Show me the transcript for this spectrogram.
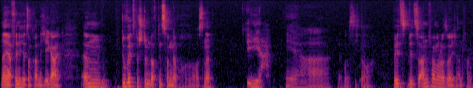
Naja, finde ich jetzt auch gerade nicht. Egal. Ähm, du willst bestimmt auf den Song der Woche raus, ne? Ja. Ja, da wusste ich doch. Willst, willst du anfangen oder soll ich anfangen?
